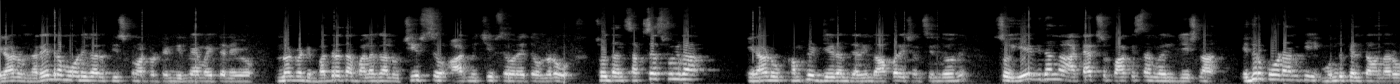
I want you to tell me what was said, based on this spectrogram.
ఈనాడు నరేంద్ర మోడీ గారు తీసుకున్నటువంటి నిర్ణయం అయితేనేమో ఉన్నటువంటి భద్రతా బలగాలు చీఫ్స్ ఆర్మీ చీఫ్స్ ఎవరైతే ఉన్నారో సో దాన్ని సక్సెస్ఫుల్గా ఈనాడు కంప్లీట్ చేయడం జరిగింది. ఆపరేషన్ సింధూర్ సో ఏ విధంగా అటాక్స్ పాకిస్తాన్ వైపు చేసినా ఎదుర్కోవడానికి ముందుకెళ్తా ఉన్నారు?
